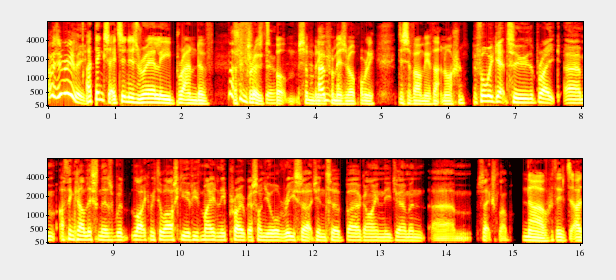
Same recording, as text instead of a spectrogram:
Oh, is it really? I think so. It's an Israeli brand of, That's of fruit, interesting. but somebody Um, from Israel probably disavow me of that notion. Before we get to the break, um, I think our listeners would like me to ask you if you've made any progress on your research into Berghain, the German um, sex club. No, it's, I,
